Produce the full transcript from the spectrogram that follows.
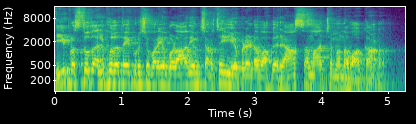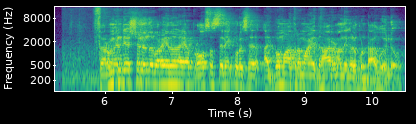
ഈ പ്രസ്തുത അത്ഭുതത്തെക്കുറിച്ച് പറയുമ്പോൾ ആദ്യം ചർച്ച ചെയ്യപ്പെടേണ്ട വാക്ക് രാസമാറ്റം എന്ന വാക്കാണ്. ഫെർമെന്റേഷൻ എന്ന് പറയുന്നതായ പ്രോസസ്സിനെ കുറിച്ച് അല്പമാത്രമായ ധാരണ നിങ്ങൾക്കുണ്ടാകുമല്ലോ.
